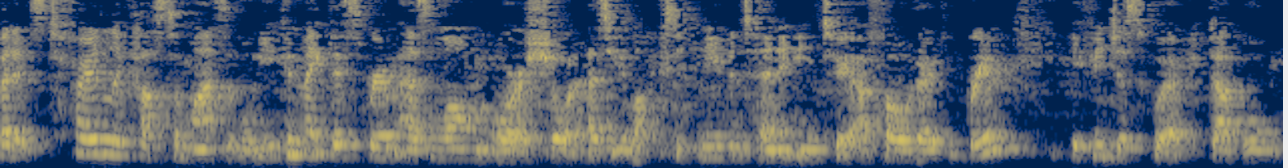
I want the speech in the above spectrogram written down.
but it's totally customizable. You can make this brim as long or as short as you like, so you can even turn it into a fold over brim if you just work double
